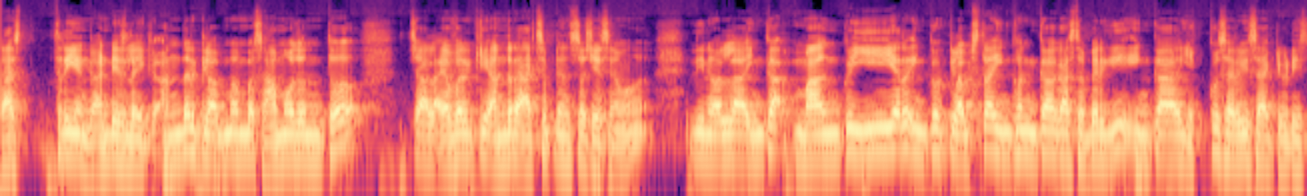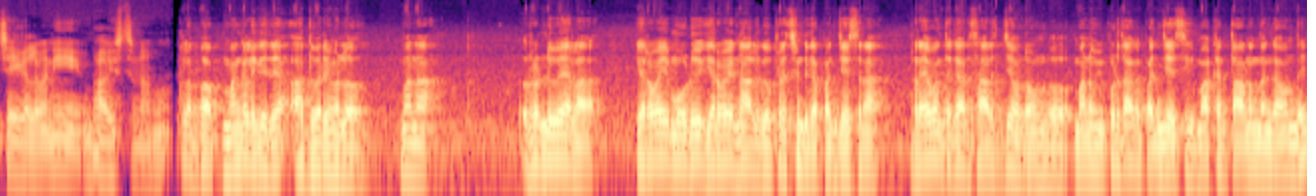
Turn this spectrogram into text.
శాస్త్రీయంగా అంటే లైక్ అందరు క్లబ్ మెంబర్స్ ఆమోదంతో చాలా ఎవరికి అందరూ యాక్సెప్టెన్స్తో చేసాము దీనివల్ల ఇంకా మా ఇంకో ఈ ఇయర్ ఇంకో క్లబ్స్తో ఇంకో ఇంకా కాస్త పెరిగి ఇంకా ఎక్కువ సర్వీస్ యాక్టివిటీస్ చేయగలమని భావిస్తున్నాము. క్లబ్ ఆఫ్ మంగళగిరి ఆధ్వర్యంలో మన రెండు వేల ఇరవై మూడు ఇరవై నాలుగు ప్రెసిడెంట్గా పనిచేసిన రేవంత్ గారి సారథ్యంలో మనం ఇప్పుడు దాకా పనిచేసి మాకెంత ఆనందంగా ఉంది.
